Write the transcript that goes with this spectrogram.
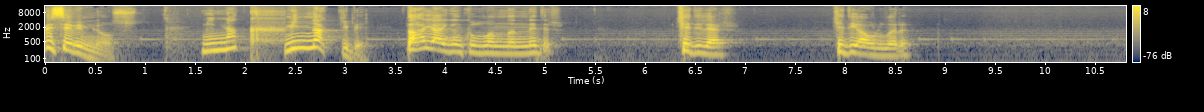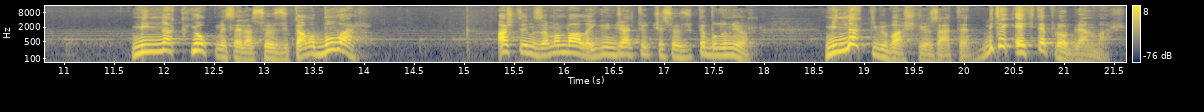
ve sevimli olsun. Minnak. Minnak gibi. Daha yaygın kullanılanı nedir? Kediler, kedi yavruları. Minnak yok mesela sözlükte ama bu var. Açtığınız zaman vallahi güncel Türkçe sözlükte bulunuyor. Minnak gibi başlıyor zaten. Bir tek ekte problem var.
